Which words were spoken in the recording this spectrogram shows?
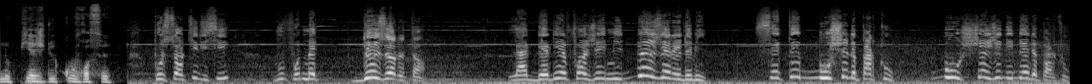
le piège du couvre-feu. Pour sortir d'ici, vous faut mettre deux heures de temps. La dernière fois, j'ai mis deux heures et demie. C'était bouché de partout. Bouché, j'ai dit bien de partout.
